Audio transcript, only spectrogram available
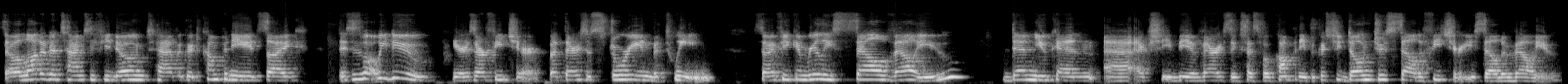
So a lot of the times, if you don't have a good company, it's like this is what we do. Here's our feature, but there's a story in between. So if you can really sell value, then you can uh, actually be a very successful company because you don't just sell the feature, you sell the value.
